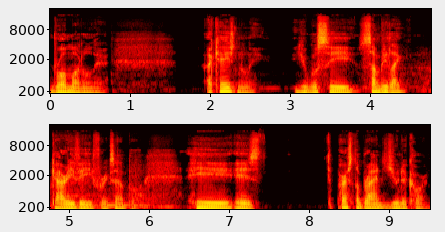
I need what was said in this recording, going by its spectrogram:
role model there. Occasionally, you will see somebody like Gary Vee, for example. He is the personal brand unicorn.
